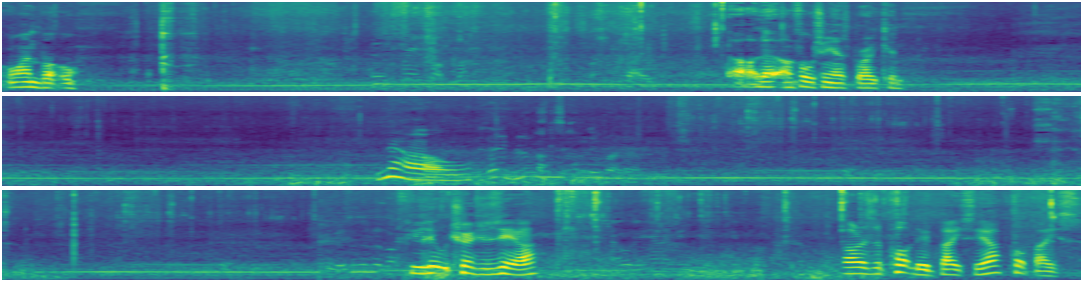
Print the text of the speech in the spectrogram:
Wine bottle. Look, unfortunately, that's broken. No. A few little treasures here. Oh, there's a pot lid base here, pot base.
